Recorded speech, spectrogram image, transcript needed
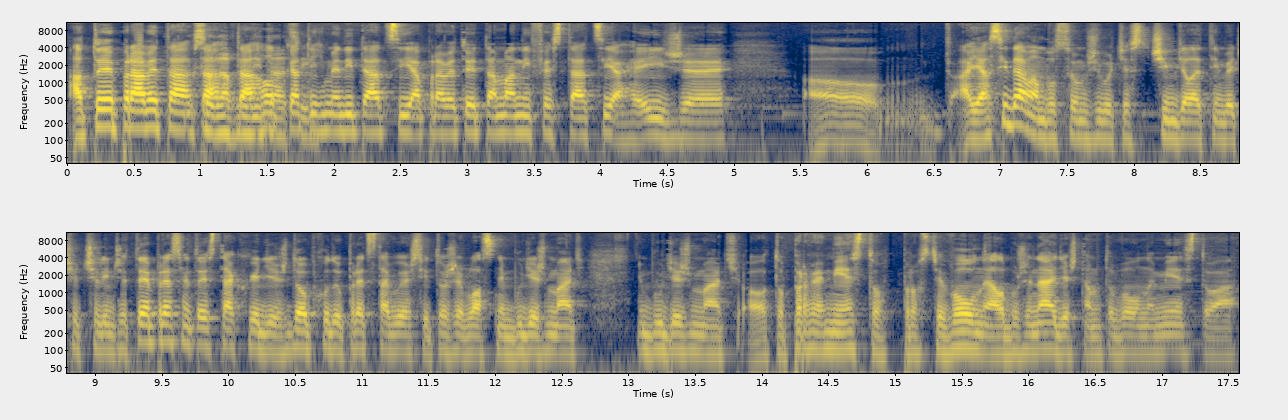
A to je práve tá, tá, tá hĺbka tých meditácií a práve to je tá manifestácia, hej, že a ja si dávam vo svojom živote s čím ďalej tým väčšie challenge. To je presne to isté, ako keď ideš do obchodu, predstavuješ si to, že vlastne budeš mať, budeš mať to prvé miesto proste voľné, alebo že nájdeš tam to voľné miesto. A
